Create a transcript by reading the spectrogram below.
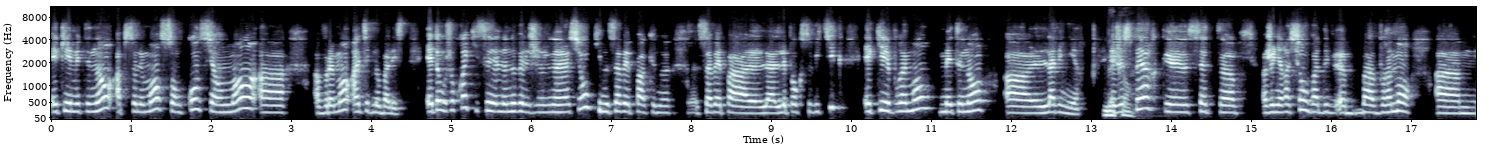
et qui maintenant absolument sont consciemment vraiment anti-globalistes. Et donc je crois que c'est la nouvelle génération qui ne savait pas que ne savait pas l'époque soviétique et qui est vraiment maintenant l'avenir. Et j'espère que cette euh, génération va, euh, va vraiment euh,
